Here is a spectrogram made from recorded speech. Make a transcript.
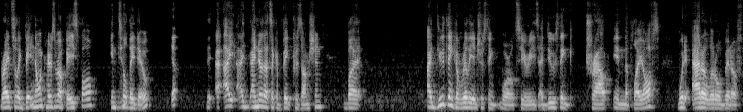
right? So like Yeah. no one cares about baseball until they do. Yep. I, I I know that's like a big presumption, but I do think a really interesting World Series. I do think Trout in the playoffs would add a little bit of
